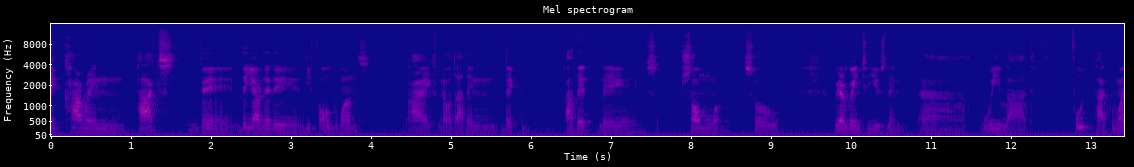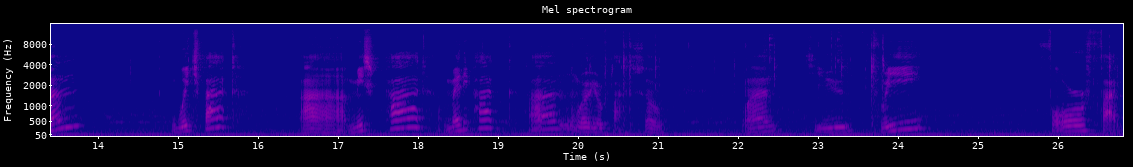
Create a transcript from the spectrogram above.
the current packs. The they are the, the default ones. I've not added the added the some so we are going to use them. Uh, we'll add food pack 1 witch pack uh, mist pack medipack and warrior pack. So one two three four five.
